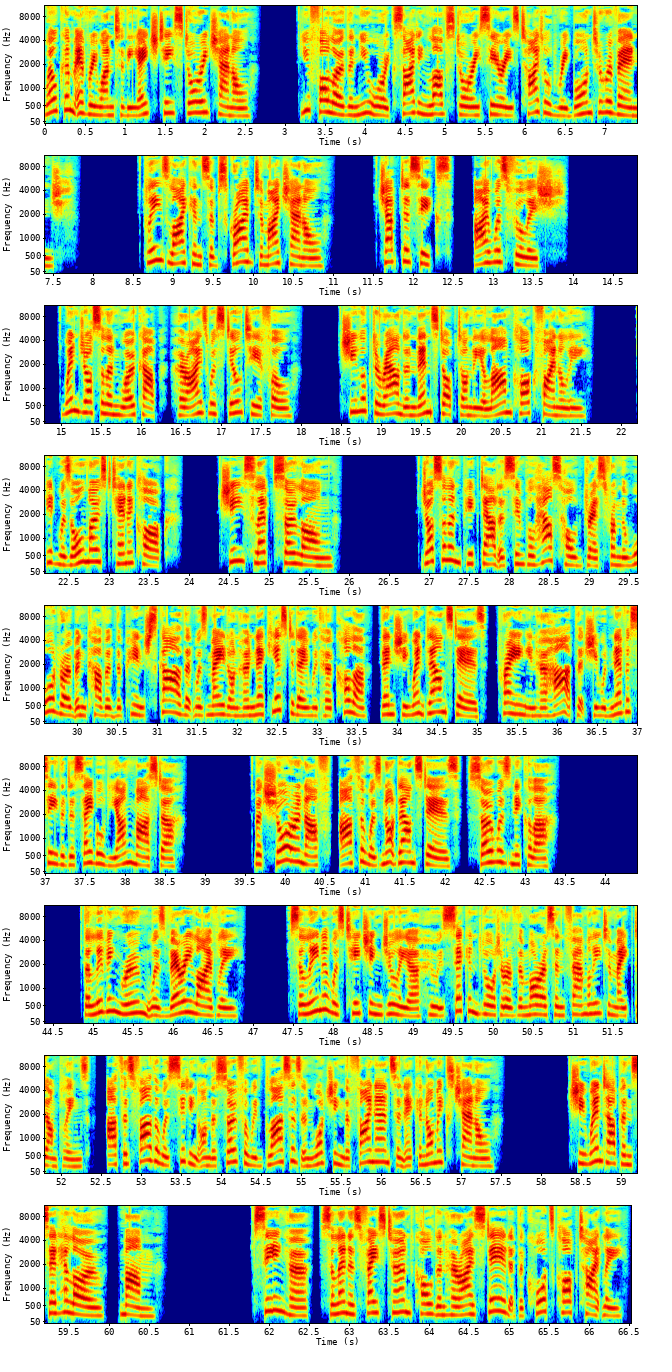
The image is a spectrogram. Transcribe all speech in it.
Welcome everyone to the HT Story channel. You follow the new or exciting love story series titled Reborn to Revenge. Please like and subscribe to my channel. Chapter 6. I was foolish. When Jocelyn woke up, her eyes were still tearful. She looked around and then stopped on the alarm clock finally. It was almost 10 o'clock. She slept so long. Jocelyn picked out a simple household dress from the wardrobe and covered the pinch scar that was made on her neck yesterday with her collar, then she went downstairs, praying in her heart that she would never see the disabled young master. But sure enough, Arthur was not downstairs, so was Nicola. The living room was very lively. Selina was teaching Julia, who is second daughter of the Morrison family to make dumplings, Arthur's father was sitting on the sofa with glasses and watching the Finance and Economics channel. She went up and said hello, Mum. Seeing her, Selena's face turned cold and her eyes stared at the quartz clock tightly.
